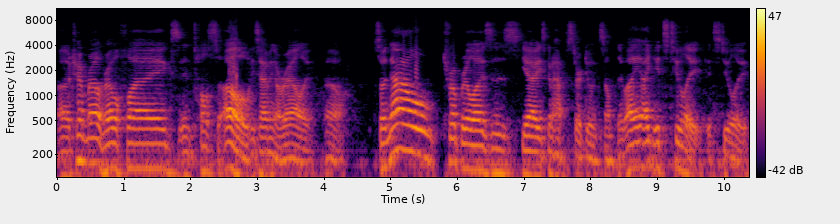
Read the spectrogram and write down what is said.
Uh, Trump rally rebel flags in Tulsa. Oh, he's having a rally. Oh. So now Trump realizes, yeah, he's gonna have to start doing something. I, I it's too late. It's too late.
